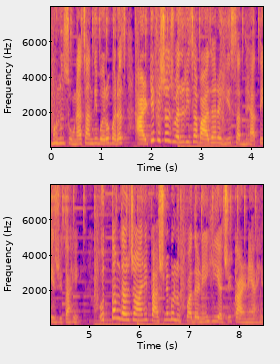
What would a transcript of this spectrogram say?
म्हणून सोन्या चांदी बरोबरच आर्टिफिशियल ज्वेलरीचा बाजारही सध्या तेजीत आहे. उत्तम दर्जा आणि फॅशनेबल उत्पादने ही याची कारणे आहेत.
